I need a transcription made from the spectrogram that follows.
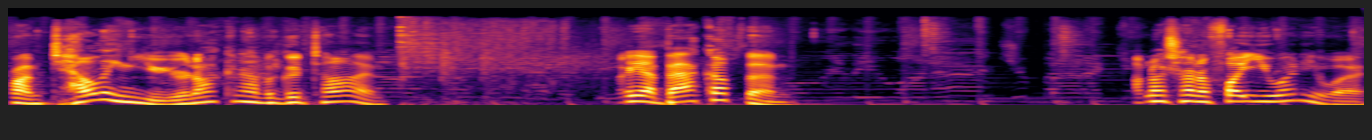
Bro, I'm telling you, you're not going to have a good time. Oh yeah, back up then. I'm not trying to fight you anyway.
